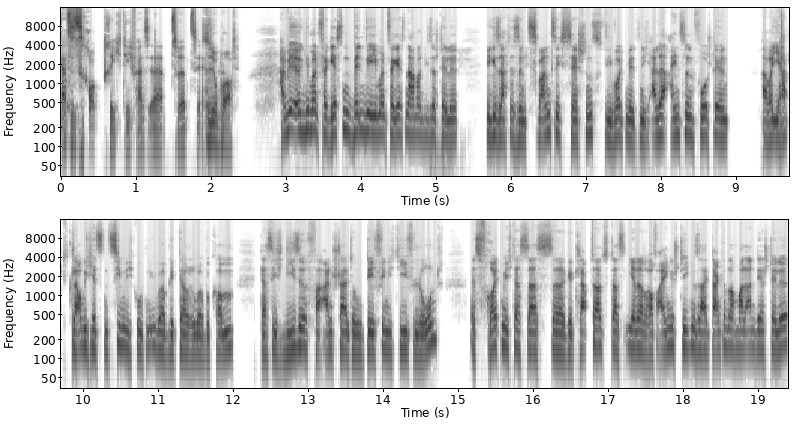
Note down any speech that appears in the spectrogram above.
also es rockt richtig, was er zu erzählen Super. Hat. Haben wir irgendjemand vergessen? Wenn wir jemanden vergessen haben an dieser Stelle, wie gesagt, es sind 20 Sessions. Die wollten wir jetzt nicht alle einzeln vorstellen. Aber ihr habt, glaube ich, jetzt einen ziemlich guten Überblick darüber bekommen, dass sich diese Veranstaltung definitiv lohnt. Es freut mich, dass das äh, geklappt hat, dass ihr darauf eingestiegen seid. Danke nochmal an der Stelle.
